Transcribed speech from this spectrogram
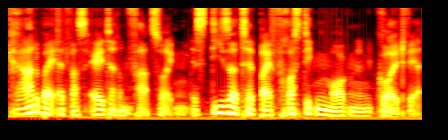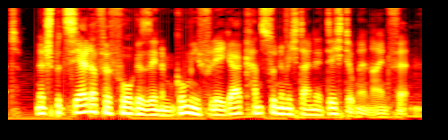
Gerade bei etwas älteren Fahrzeugen ist dieser Tipp bei frostigen Morgenen Gold wert. Mit speziell dafür vorgesehenem Gummipfleger kannst du nämlich deine Dichtungen einfetten.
